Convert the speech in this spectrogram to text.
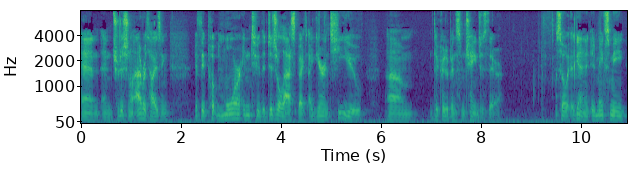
and and traditional advertising. If they put more into the digital aspect, I guarantee you um, there could have been some changes there. So again, it, it makes me,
